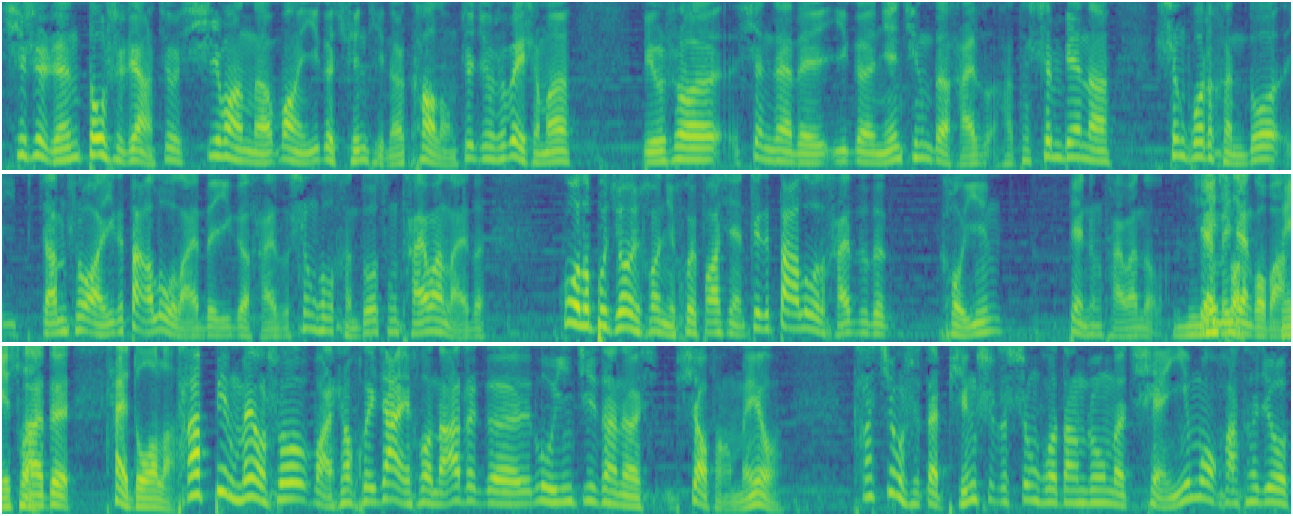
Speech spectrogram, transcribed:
其实人都是这样，就是希望呢往一个群体那靠拢。这就是为什么，比如说现在的一个年轻的孩子哈，他身边呢生活着很多，咱们说啊，一个大陆来的一个孩子，生活了很多从台湾来的。过了不久以后，你会发现这个大陆的孩子的口音变成台湾的了，见没见过吧？没错啊，对，太多了。他并没有说晚上回家以后拿这个录音机在那效仿，没有，他就是在平时的生活当中呢，潜移默化他就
